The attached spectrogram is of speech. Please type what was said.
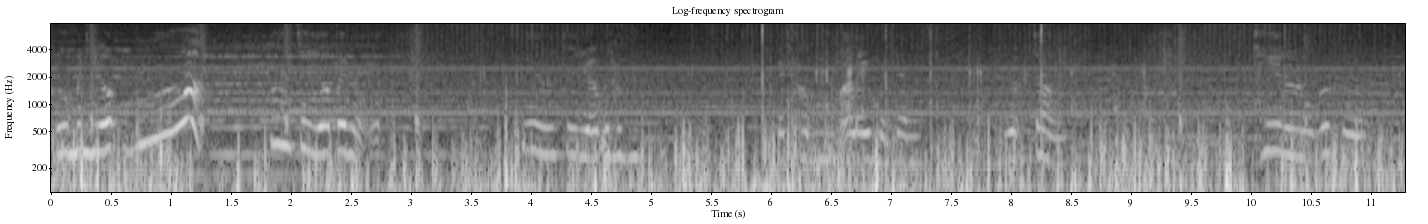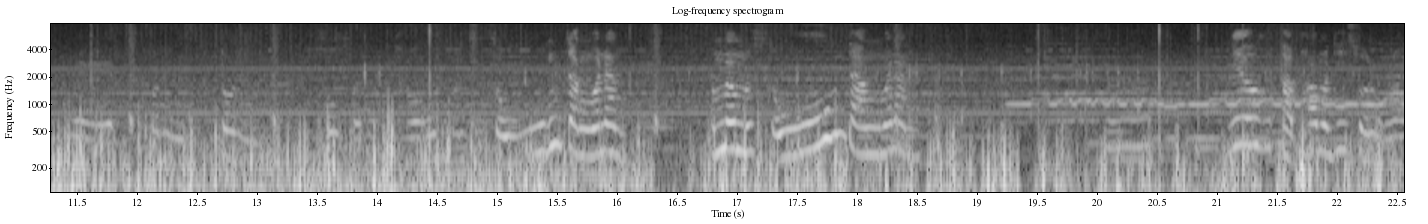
คือมันเยอะมากมันจะเยอะไปไหนอะมันจะเยอะไปทำไปทำอะไรเหมือนกันเยอะจังที่รู้ก็คือ ทำไมมันสูงจังวะนั่นนี่เราตัดภาพมาที่สวนของเรา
